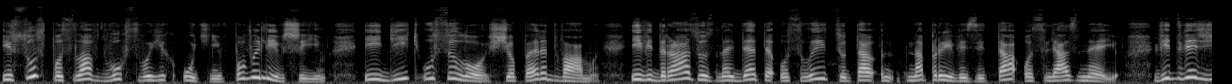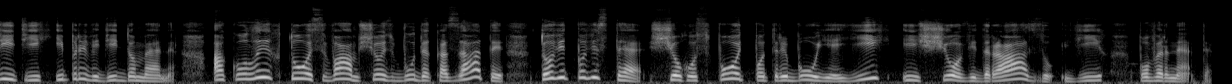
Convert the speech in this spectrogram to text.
Ісус послав двох своїх учнів, повелівши їм: Ідіть у село, що перед вами, і відразу знайдете ослицю та на привязі та осля з нею. Відв'яжіть їх і приведіть до мене. А коли хтось вам щось буде казати, то відповісте, що Господь потребує їх і що відразу їх повернете.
